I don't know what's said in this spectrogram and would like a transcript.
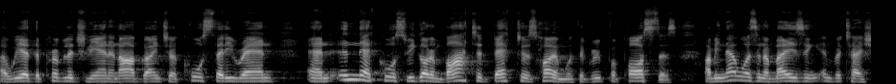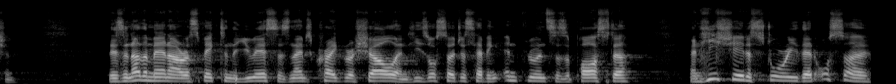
Uh, we had the privilege, Leanne and I, of going to a course that he ran. And in that course, we got invited back to his home with a group of pastors. I mean, that was an amazing invitation. There's another man I respect in the US. His name's Craig Groeschel, and he's also just having influence as a pastor. And he shared a story that also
